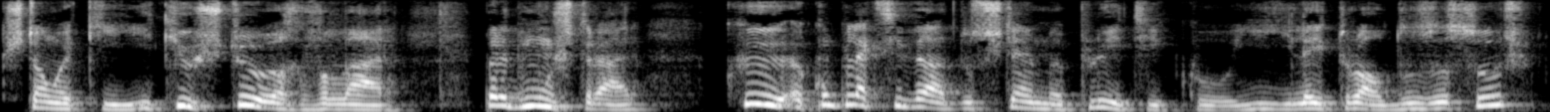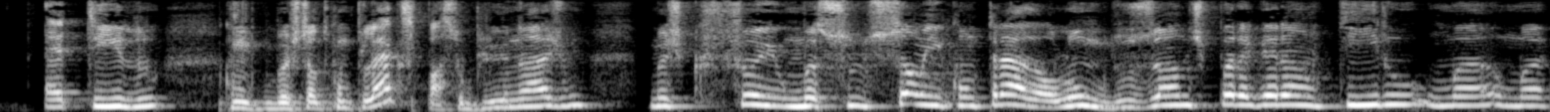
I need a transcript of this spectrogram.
que estão aqui e que eu estou a revelar para demonstrar que a complexidade do sistema político e eleitoral dos Açores é tido como bastante complexo, passa o pleonasmo, mas que foi uma solução encontrada ao longo dos anos para garantir uma, uma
